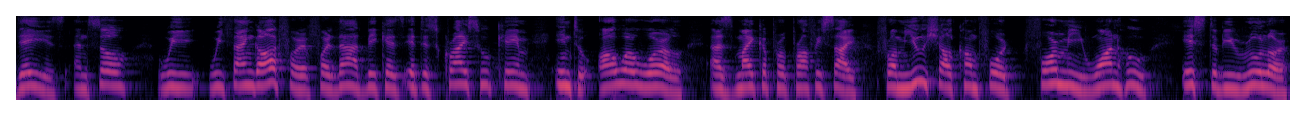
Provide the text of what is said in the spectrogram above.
days. And so we, we thank God for, for that because it is Christ who came into our world as Micah prophesied, from you shall come forth for me one who is to be ruler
